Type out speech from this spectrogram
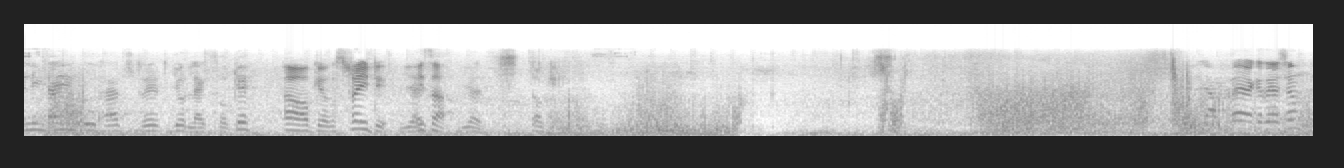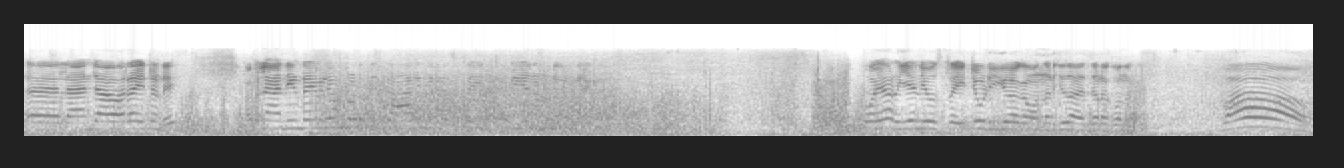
Landing time to have straight your legs, okay? ആ ഓക്കെ ഓക്കെ. സ്ട്രൈറ്റ് ഐസ? Yes. ഓക്കെ. നമ്മൾ ഏകദേശം ലാൻഡ് ആവാറായിട്ടുണ്ട് അപ്പോൾ ലാൻഡിങ് ടൈമിൽ നമ്മളോട് കാലിങ്ങനെ സ്ട്രൈറ്റ് ഓടിക്കാനുണ്ട് പോയാൽ അറിയാൻ സ്ട്രൈറ്റ് ഓടിക്കുക ഒന്നടിച്ച് താഴത്തെ കിടക്കുമെന്നൊക്കെ വാവ്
